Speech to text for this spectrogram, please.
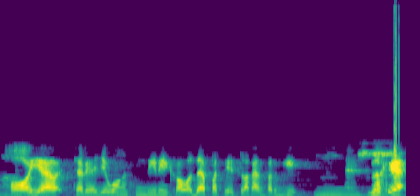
Ah. oh ya cari aja uang sendiri kalau dapat ya silakan pergi Hmm. Gue kayak,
